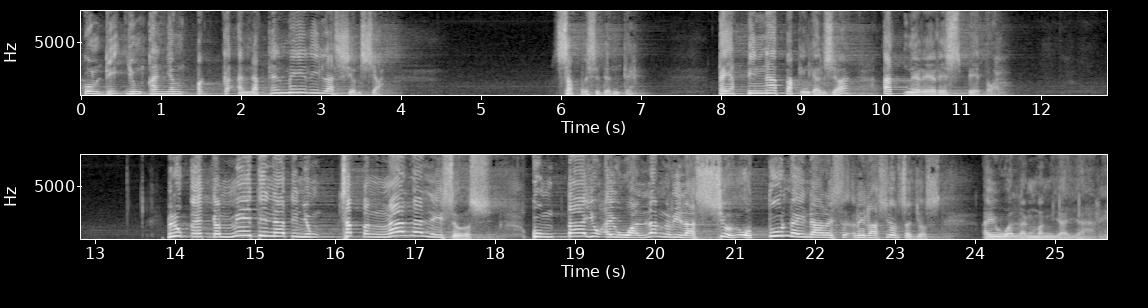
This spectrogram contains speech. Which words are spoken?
kundi yung kanyang pagkaanak. Dahil may relasyon siya sa presidente. Kaya pinapakinggan siya at nire-respeto. Pero kahit gamitin natin yung sa pangalan ni Jesus, kung tayo ay walang relasyon o tunay na relasyon sa Diyos, ay walang mangyayari.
